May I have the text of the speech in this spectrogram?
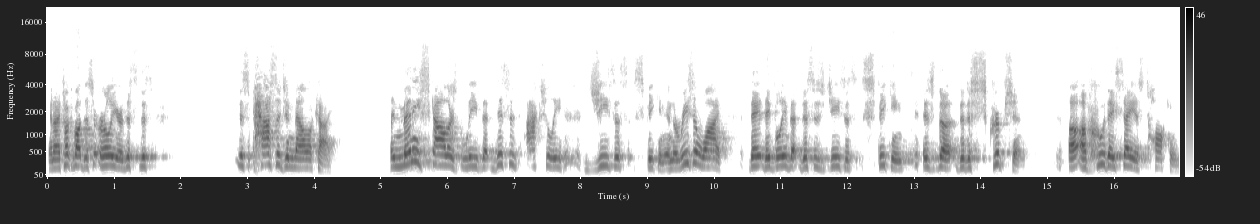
And I talked about this earlier, this, this, this passage in Malachi. And many scholars believe that this is actually Jesus speaking. And the reason why they, they believe that this is Jesus speaking is the, the description of who they say is talking.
